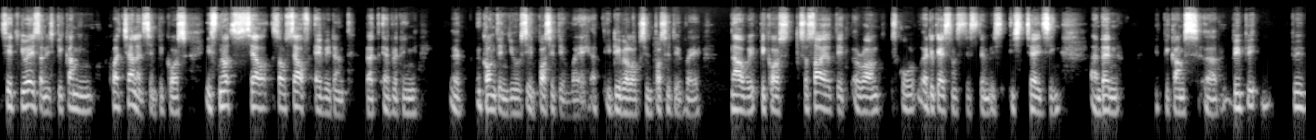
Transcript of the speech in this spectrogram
situation is becoming quite challenging because it's not self, so self-evident that everything uh, continues in positive way, it develops in positive way. Now we, because society around school education system is, is changing and then it becomes uh, we, we,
